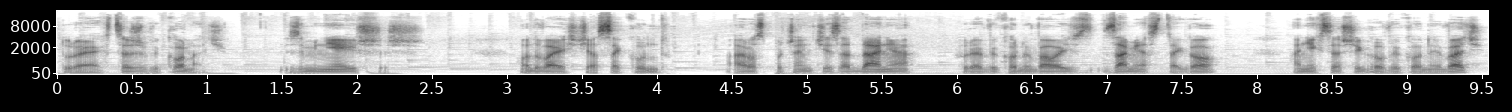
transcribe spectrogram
które chcesz wykonać, zmniejszysz o 20 sekund, a rozpoczęcie zadania, które wykonywałeś zamiast tego, a nie chcesz jego wykonywać,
